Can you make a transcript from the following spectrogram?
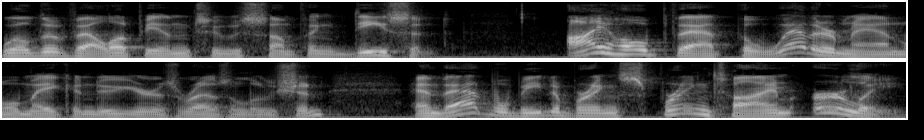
will develop into something decent. I hope that the weatherman will make a New Year's resolution, and that will be to bring springtime early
